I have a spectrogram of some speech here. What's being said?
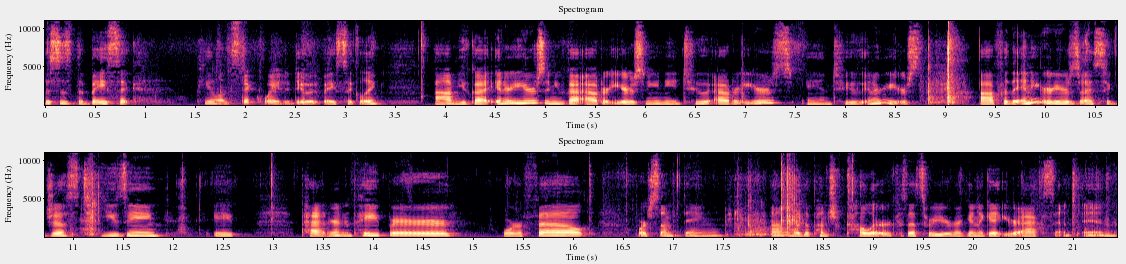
this is the basic peel and stick way to do it basically. Um, you've got inner ears and you've got outer ears, and you need two outer ears and two inner ears. Uh, for the inner ears, I suggest using a pattern paper or felt or something um, with a punch of color because that's where you're going to get your accent in.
